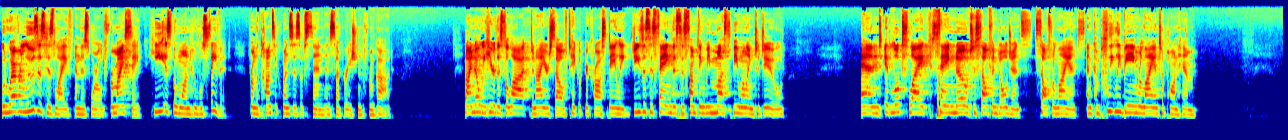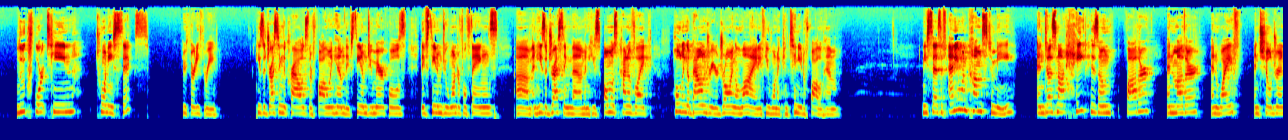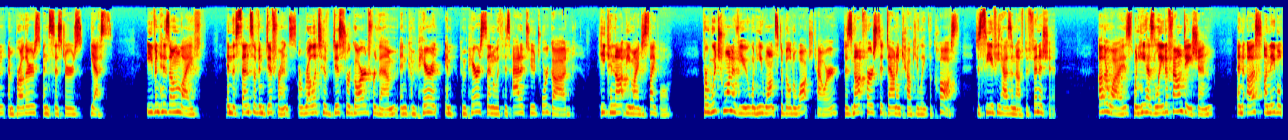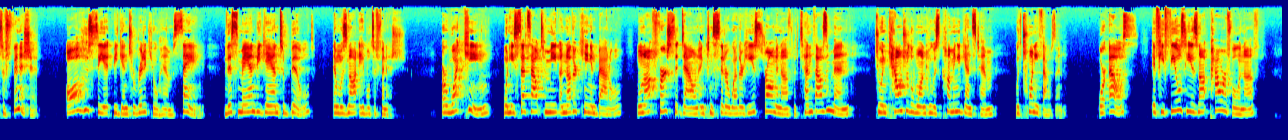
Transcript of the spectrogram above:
But whoever loses his life in this world for my sake, he is the one who will save it from the consequences of sin and separation from God. Now, I know we hear this a lot deny yourself, take up your cross daily. Jesus is saying this is something we must be willing to do. And it looks like saying no to self indulgence, self reliance, and completely being reliant upon Him. Luke 14, 26 through 33. He's addressing the crowds. They're following him. They've seen him do miracles, they've seen him do wonderful things. Um, and he's addressing them, and he's almost kind of like holding a boundary or drawing a line if you want to continue to follow him. And he says, If anyone comes to me and does not hate his own father and mother and wife and children and brothers and sisters, yes, even his own life, in the sense of indifference or relative disregard for them in, compar- in comparison with his attitude toward God, he cannot be my disciple. For which one of you, when he wants to build a watchtower, does not first sit down and calculate the cost to see if he has enough to finish it? Otherwise, when he has laid a foundation and us unable to finish it, all who see it begin to ridicule him, saying, This man began to build and was not able to finish. Or what king, when he sets out to meet another king in battle, will not first sit down and consider whether he is strong enough with 10,000 men to encounter the one who is coming against him with 20,000? Or else, if he feels he is not powerful enough,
